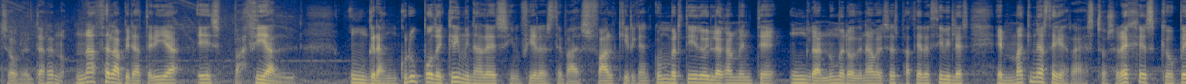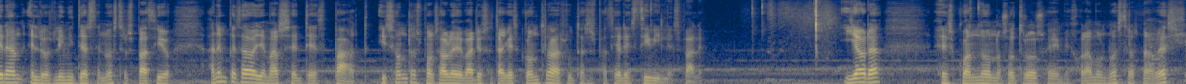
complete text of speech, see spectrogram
sobre el terreno. Nace la piratería espacial. Un gran grupo de criminales infieles de Valkyr que han convertido ilegalmente un gran número de naves espaciales civiles en máquinas de guerra. Estos herejes, que operan en los límites de nuestro espacio, han empezado a llamarse Death Part y son responsables de varios ataques contra las rutas espaciales civiles. Vale. Y ahora es cuando nosotros eh, mejoramos nuestras naves,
